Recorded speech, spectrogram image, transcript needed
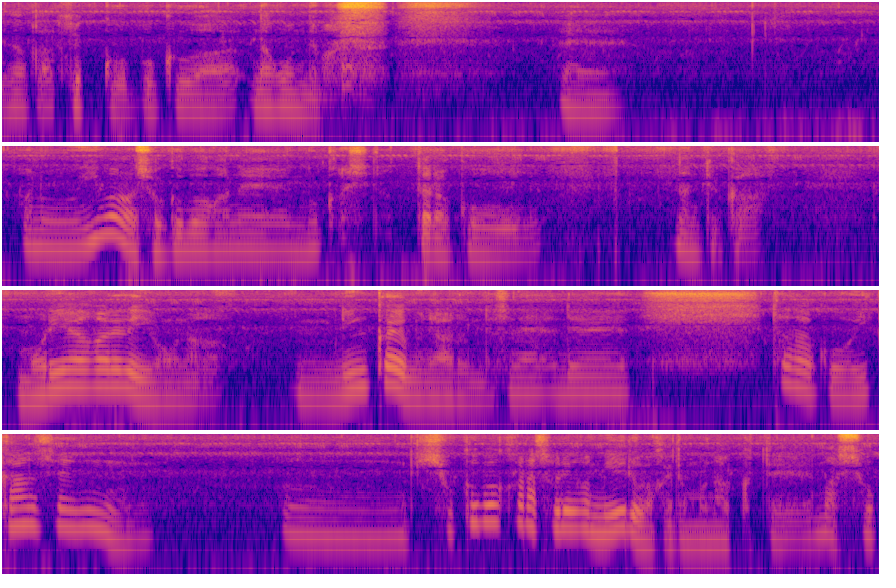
なんか結構僕は和んでます。えー、あの今の職場がね昔だったらこう何ていうか盛り上がれるような臨海部にあるんですね。でただこういかんせんうん職場からそれが見えるわけでもなくて、まあ、食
